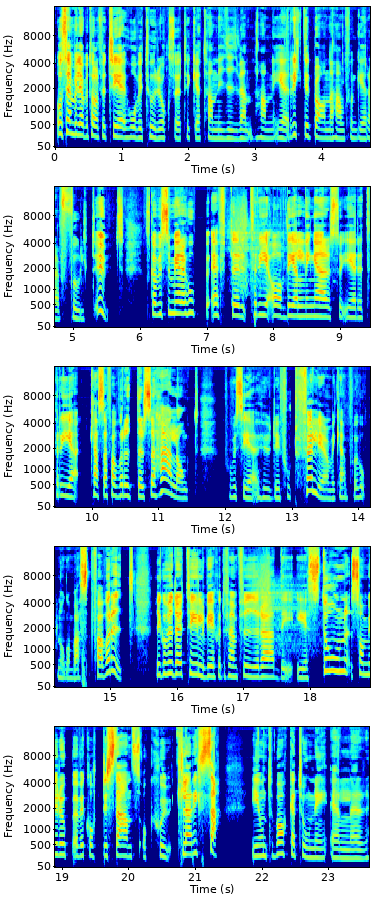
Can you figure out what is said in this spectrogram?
Och sen vill jag betala för tre HV Turri också. Jag tycker att han är given. Han är riktigt bra när han fungerar fullt ut. Ska vi summera ihop efter tre avdelningar så är det tre kassafavoriter så här långt. Får vi se hur det fortföljer om vi kan få ihop någon vass favorit. Vi går vidare till V75 4. Det är Ston som gör upp över kort distans och sju Clarissa. Är hon tillbaka Tony eller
